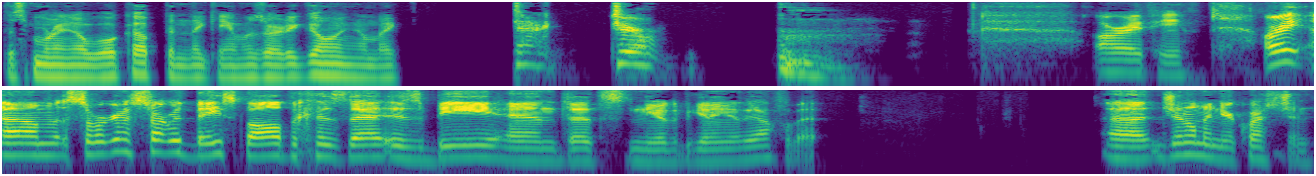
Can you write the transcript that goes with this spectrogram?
this morning I woke up and the game was already going. I'm like, RIP. All right, um, so we're going to start with baseball because that is B and that's near the beginning of the alphabet. Uh, gentlemen, your question.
